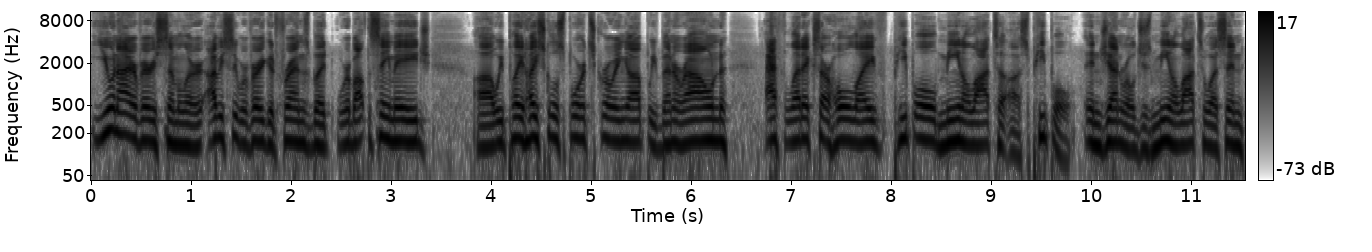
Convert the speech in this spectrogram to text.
you and I are very similar. Obviously, we're very good friends, but we're about the same age. Uh, we played high school sports growing up. We've been around athletics our whole life. People mean a lot to us. People in general just mean a lot to us. And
